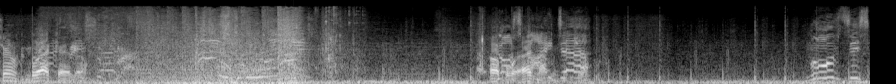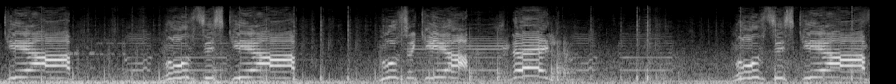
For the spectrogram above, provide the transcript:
Certainly for that guy though. Oh boy, I did not mean. Move this gear up! Move this gear up! Move the gear! Schnell! Move this gear up!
